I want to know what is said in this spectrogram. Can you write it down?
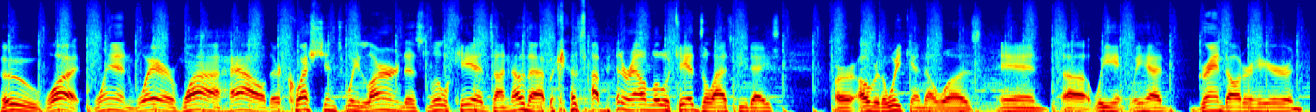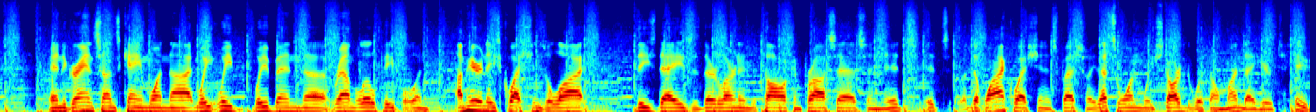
who, what, when, where, why, how. They're questions we learned as little kids. I know that because I've been around little kids the last few days, or over the weekend I was, and uh, we we had granddaughter here, and and the grandsons came one night. We we we've been uh, around the little people, and I'm hearing these questions a lot these days as they're learning to talk and process, and it's it's the why question especially. That's the one we started with on Monday here too.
